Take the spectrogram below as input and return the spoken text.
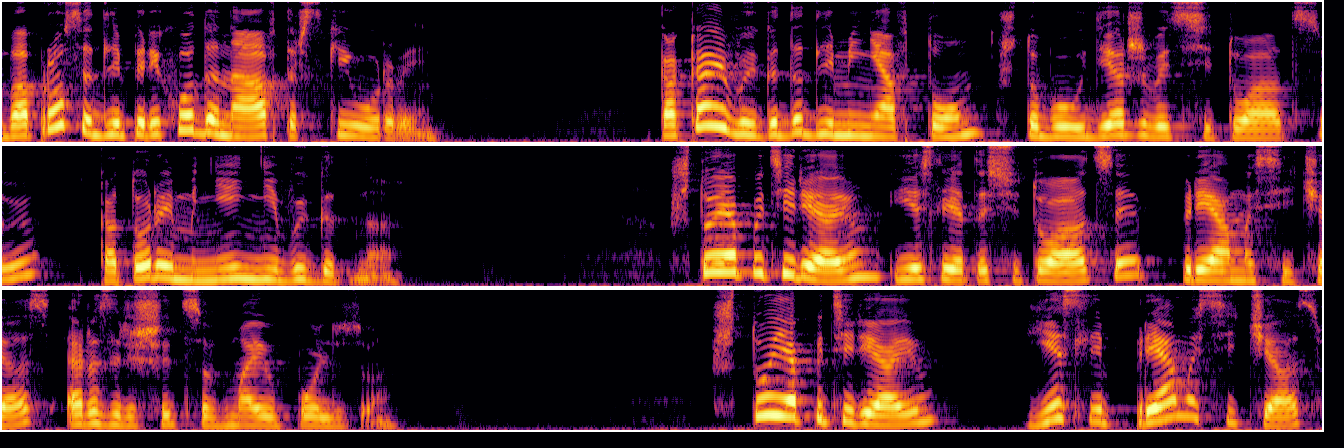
Вопросы для перехода на авторский уровень. Какая выгода для меня в том, чтобы удерживать ситуацию, которая мне невыгодна? Что я потеряю, если эта ситуация прямо сейчас разрешится в мою пользу? Что я потеряю, если прямо сейчас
